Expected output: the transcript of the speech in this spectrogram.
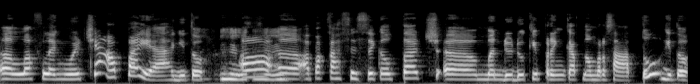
uh, love language-nya apa ya gitu. Hmm. Oh, uh, apakah physical touch uh, menduduki peringkat nomor satu gitu?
